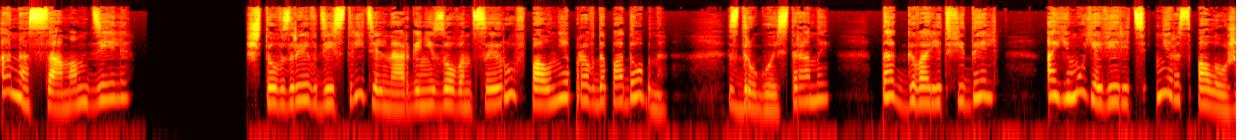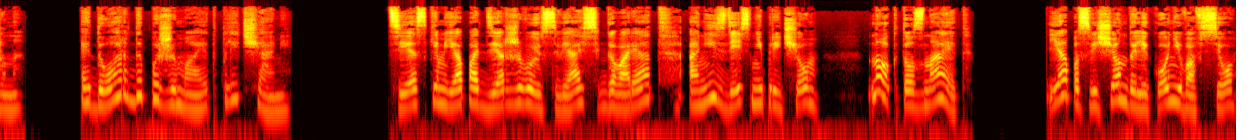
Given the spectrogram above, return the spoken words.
А на самом деле... Что взрыв действительно организован ЦРУ вполне правдоподобно. С другой стороны, так говорит Фидель, а ему я верить не расположена. Эдуарда пожимает плечами. «Те, с кем я поддерживаю связь, говорят, они здесь ни при чем. Но кто знает. Я посвящен далеко не во все.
